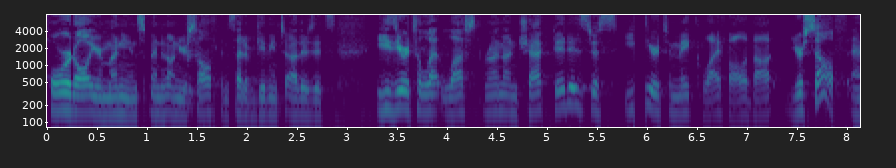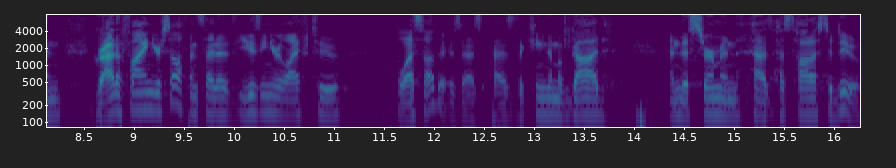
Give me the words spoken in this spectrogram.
hoard all your money and spend it on yourself instead of giving to others. It's easier to let lust run unchecked. It is just easier to make life all about yourself and gratifying yourself instead of using your life to bless others, as, as the kingdom of God and this sermon has, has taught us to do.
